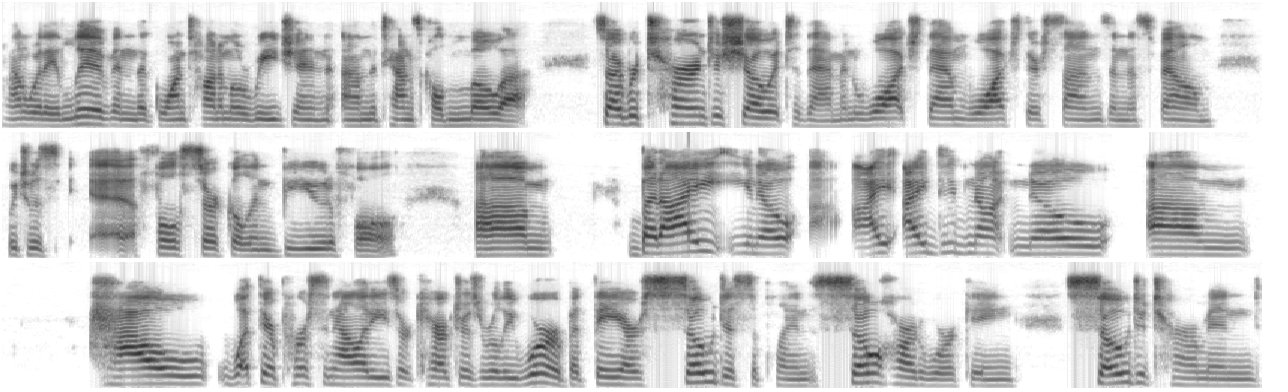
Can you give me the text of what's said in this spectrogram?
town where they live in the Guantanamo region. Um, the town is called Moa. So I returned to show it to them and watch them watch their sons in this film, which was a full circle and beautiful. Um, but I, you know, I I did not know um, how what their personalities or characters really were, but they are so disciplined, so hardworking, so determined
